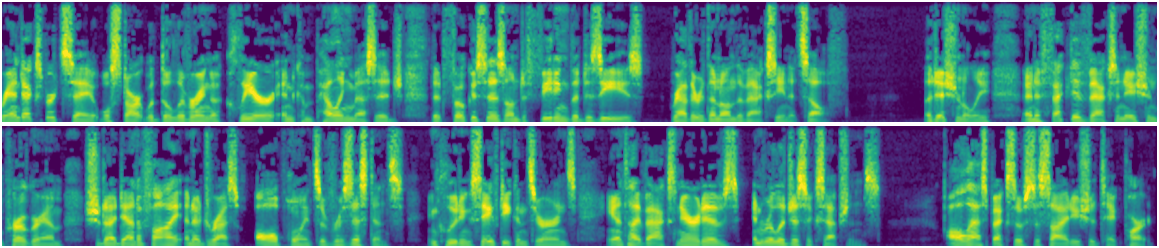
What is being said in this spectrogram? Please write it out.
RAND experts say it will start with delivering a clear and compelling message that focuses on defeating the disease rather than on the vaccine itself. Additionally, an effective vaccination program should identify and address all points of resistance, including safety concerns, anti-vax narratives, and religious exceptions. All aspects of society should take part.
